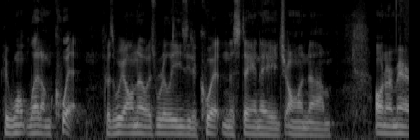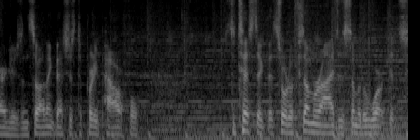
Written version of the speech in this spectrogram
who won't let them quit. Because we all know it's really easy to quit in this day and age on, um, on our marriages. And so I think that's just a pretty powerful statistic that sort of summarizes some of the work that's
